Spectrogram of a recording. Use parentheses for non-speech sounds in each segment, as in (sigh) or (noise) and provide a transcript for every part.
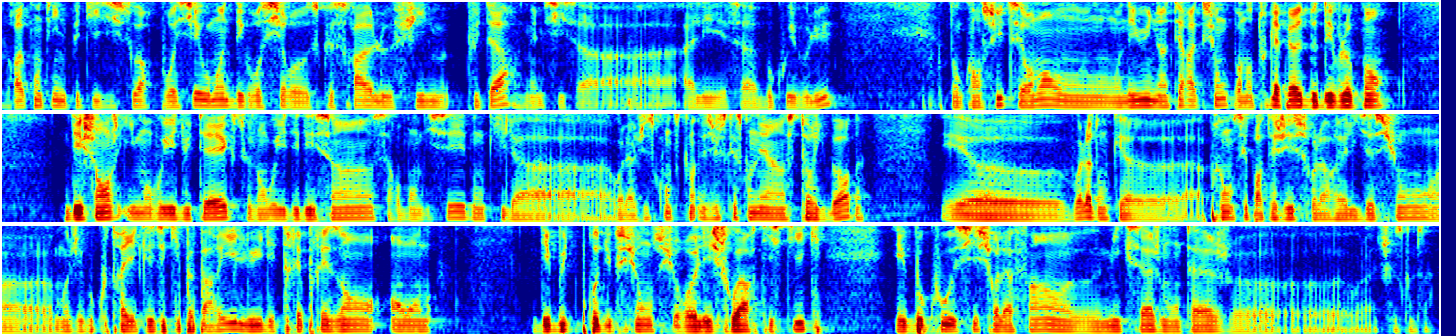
raconter une petite histoire pour essayer au moins de dégrossir euh, ce que sera le film plus tard, même si ça a, ça a beaucoup évolué. Donc ensuite, c'est vraiment, on, a eu une interaction pendant toute la période de développement, d'échange. Il m'envoyait du texte, j'envoyais des dessins, ça rebondissait. Donc il a, voilà, jusqu'à ce qu'on ait un storyboard. Et euh, voilà, donc euh, après, on s'est partagé sur la réalisation. Euh, moi, j'ai beaucoup travaillé avec les équipes à Paris. Lui, il est très présent en début de production sur les choix artistiques et beaucoup aussi sur la fin, euh, mixage, montage, euh, voilà, des choses comme ça.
